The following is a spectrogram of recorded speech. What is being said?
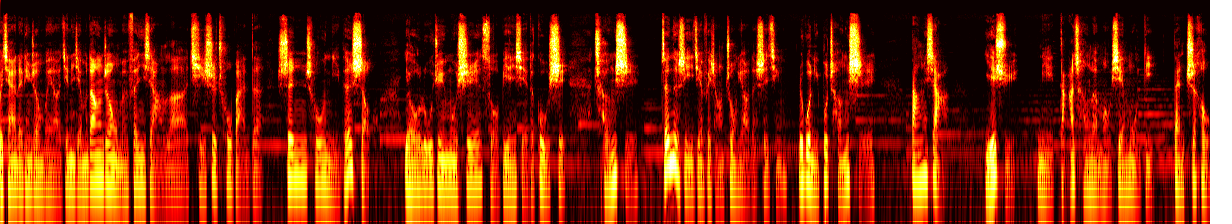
位亲爱的听众朋友，今天节目当中，我们分享了启示出版的《伸出你的手》，由卢俊牧师所编写的故事。诚实真的是一件非常重要的事情。如果你不诚实，当下也许你达成了某些目的，但之后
